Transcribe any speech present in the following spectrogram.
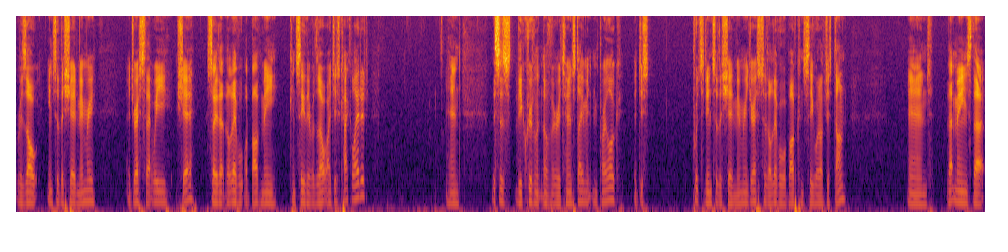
result into the shared memory address that we share so that the level above me can see the result I just calculated. And this is the equivalent of a return statement in Prolog. It just puts it into the shared memory address so the level above can see what I've just done. And that means that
